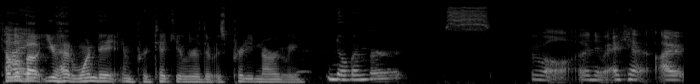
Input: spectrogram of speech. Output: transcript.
Tell I- about you had one day in particular that was pretty gnarly. November. Well, anyway, I can't. I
